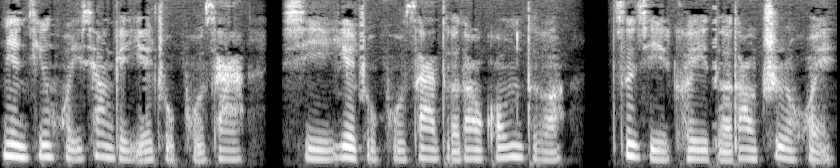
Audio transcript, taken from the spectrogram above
念经回向给业主菩萨，系业主菩萨得到功德，自己可以得到智慧，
